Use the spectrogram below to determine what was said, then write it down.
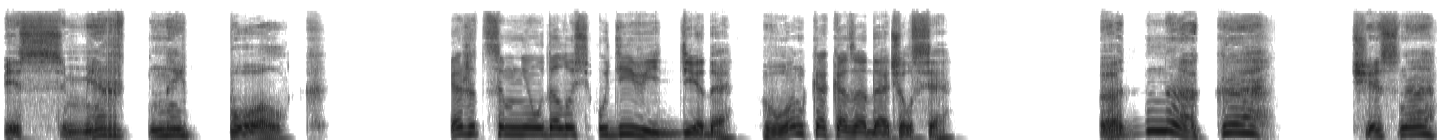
Бессмертный полк. Кажется, мне удалось удивить деда. Вон как озадачился. «Однако, честно,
